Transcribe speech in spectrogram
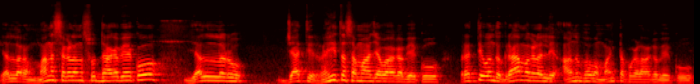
ಎಲ್ಲರ ಮನಸ್ಸುಗಳನ್ನು ಶುದ್ಧ ಆಗಬೇಕು, ಎಲ್ಲರೂ ಜಾತಿ ರಹಿತ ಸಮಾಜವಾಗಬೇಕು, ಪ್ರತಿಯೊಂದು ಗ್ರಾಮಗಳಲ್ಲಿ ಅನುಭವ ಮಂಟಪಗಳಾಗಬೇಕು.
